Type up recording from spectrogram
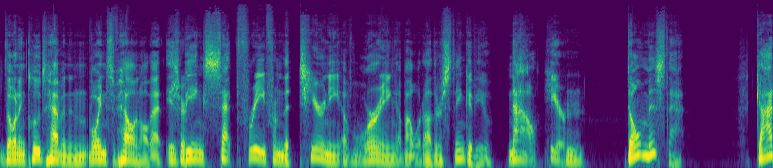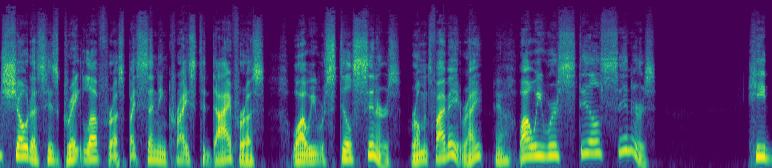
though it includes heaven and avoidance of hell and all that, is Sure. being set free from the tyranny of worrying about what others think of you. Now, here, Hmm. don't miss that. God showed us his great love for us by sending Christ to die for us while we were still sinners. Romans 5 8, right? Yeah. while we were still sinners. He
